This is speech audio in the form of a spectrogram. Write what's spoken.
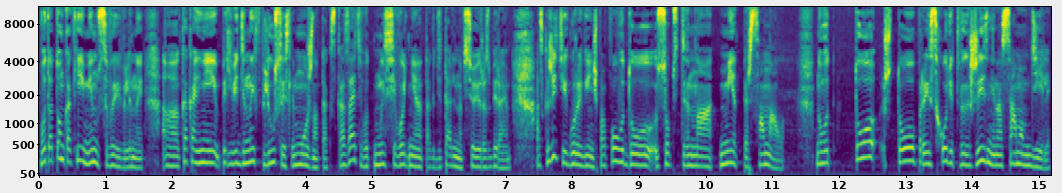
Вот о том, какие минусы выявлены, а, как они переведены в плюсы, если можно так сказать. Вот мы сегодня так детально все и разбираем. А скажите, Егор Евгеньевич, по поводу, собственно, медперсонала. Ну вот то, что происходит в их жизни на самом деле.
